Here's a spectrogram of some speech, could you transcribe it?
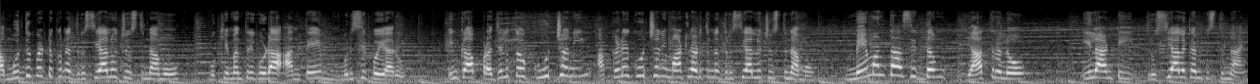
ఆ ముద్దు పెట్టుకున్న దృశ్యాలు చూస్తున్నాము. ముఖ్యమంత్రి కూడా అంతే మురిసిపోయారు. ఇంకా ప్రజలతో కూర్చొని అక్కడే కూర్చొని మాట్లాడుతున్న దృశ్యాలు చూస్తున్నాము. మేమంతా సిద్ధం యాత్రలో ఇలాంటి దృశ్యాలు కనిపిస్తున్నాయి.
